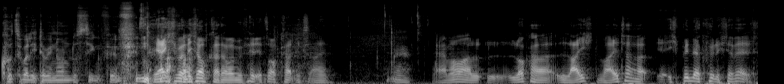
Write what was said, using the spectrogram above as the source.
Kurz überlegt, ob ich noch einen lustigen Film finde. Ja, ich überlege auch gerade, aber mir fällt jetzt auch gerade nichts ein. Ja. Ja, machen wir locker leicht weiter. Ich bin der König der Welt.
